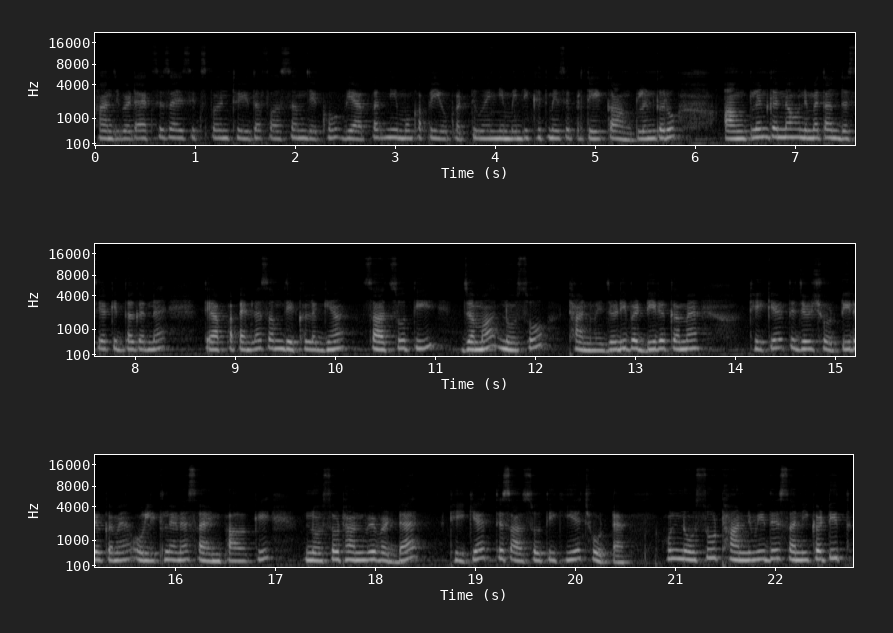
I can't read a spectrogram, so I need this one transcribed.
हाँ जी बेटा एक्सरसाइज 6.3 का फर्स्ट सम देखो व्यापक नियमों का प्रयोग करते हुए निम्नलिखित में से प्रत्येक का आंकलन करो आंकलन करना होने मैं ਤੁਹਾਨੂੰ ਦੱਸਿਆ ਕਿੱਦਾਂ ਕਰਨਾ ਹੈ ਤੇ ਆਪਾਂ ਪਹਿਲਾ ਸਮ ਦੇਖਣ ਲੱਗੇ ਹਾਂ 730 ਜਮਾ 998 ਜਿਹੜੀ ਵੱਡੀ ਰਕਮ ਹੈ ਠੀਕ ਹੈ ਤੇ ਜਿਹੜੀ ਛੋਟੀ ਰਕਮ ਹੈ ਉਹ ਲਿਖ ਲੈਣਾ ਸਾਈਨ ਪਾ ਕੇ 998 ਵੱਡਾ ਹੈ ਠੀਕ ਹੈ ਤੇ 730 ਕੀ ਹੈ ਛੋਟਾ ਹੈ ਹੁਣ 998 ਦੇ ਸਨਿਕਟਿਤ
